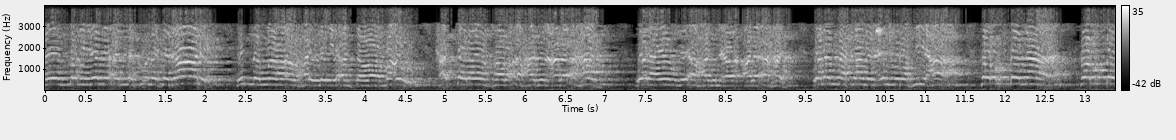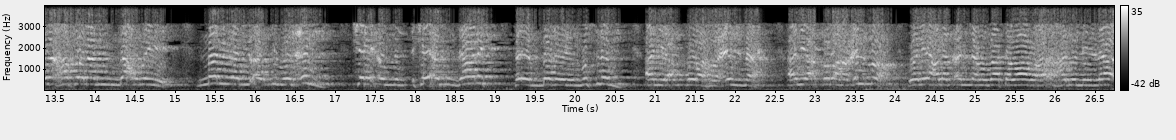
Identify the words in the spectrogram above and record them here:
فينبغي لنا أن نكون كذلك. إن الله أوحى إلي أن تواضعوا حتى لا يظهر أحد على أحد ولا يمضي أحد على أحد. ولما كان العلم رفيعا فربما فربما حصل من بعض من لم يؤدبه العلم. شيئا من, شيئا من ذلك فينبغي للمسلم أن يأطره علمه أن يأطره علمه وليعلم أنه ما تواضع أحد لله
